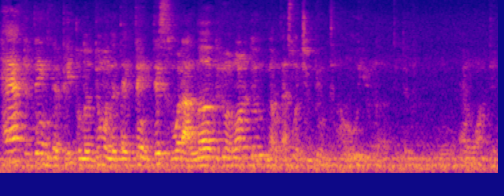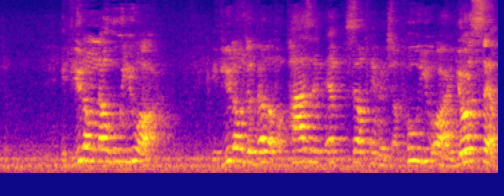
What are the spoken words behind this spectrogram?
Half the things that people are doing that they think this is what I love to do and want to do, no, that's what you've been told you love to do and want to do. If you don't know who you are, if you don't develop a positive self-image of who you are yourself,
